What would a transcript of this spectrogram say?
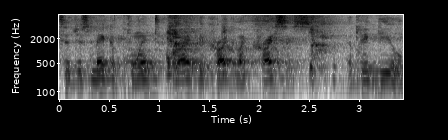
to just make a point, right? The, like crisis, a big deal.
